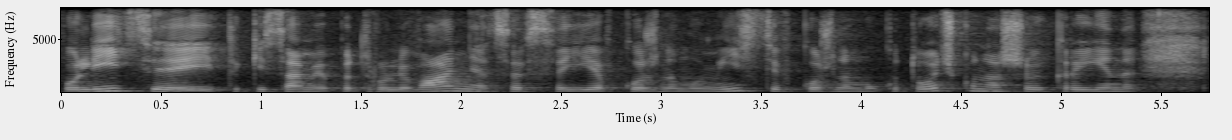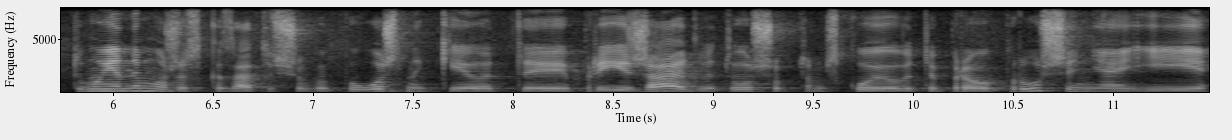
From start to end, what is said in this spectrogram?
поліція, і такі самі патрулювання. Це все є в кожному місті, в кожному куточку нашої країни. Тому я не можу сказати, що ВПОшники от е, приїжджають для того, щоб там скоювати правопорушення і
